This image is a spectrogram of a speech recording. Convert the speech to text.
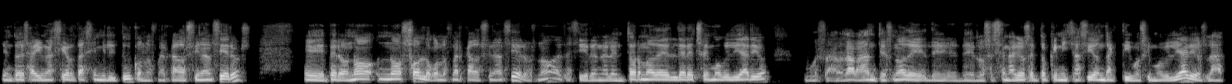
Y entonces hay una cierta similitud con los mercados financieros, eh, pero no, no solo con los mercados financieros, ¿no? Es decir, en el entorno del derecho inmobiliario, pues hablaba antes ¿no? de, los escenarios de tokenización de activos inmobiliarios, la,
